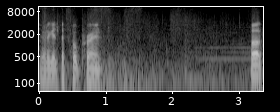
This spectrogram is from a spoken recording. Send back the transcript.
Gotta get the footprint. Fuck.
